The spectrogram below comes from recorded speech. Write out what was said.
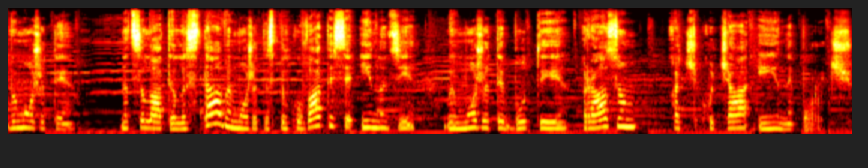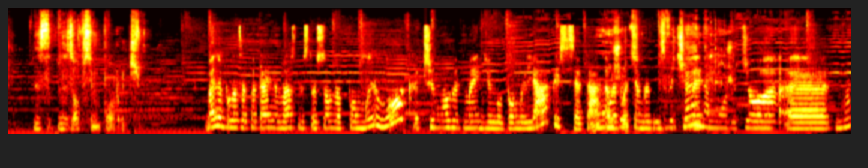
Ви можете надсилати листа, ви можете спілкуватися іноді, ви можете бути разом, хоч, хоча і не поруч, не зовсім поруч. У мене було запитання власне стосовно помилок, чи можуть медіуми помилятися, так? Але потім ви Звичайно, можуть. що е, ну,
